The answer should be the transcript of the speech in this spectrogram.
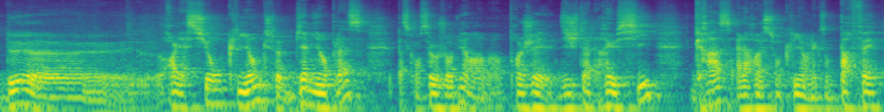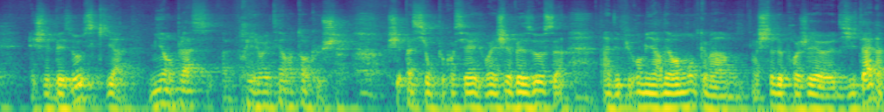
de euh, relations clients qui soit bien mis en place. Parce qu'on sait aujourd'hui un, projet digital réussi grâce à la relation client. L'exemple parfait est chez Bezos qui a mis en place une priorité en tant que je ne sais pas si on peut considérer chez Bezos un, des plus grands milliardaires au monde comme un, chef de projet euh, digital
